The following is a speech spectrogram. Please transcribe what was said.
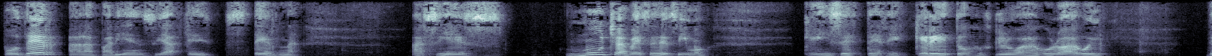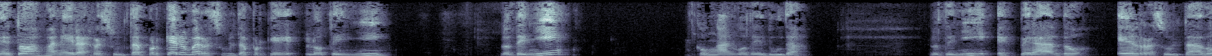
poder a la apariencia externa. Así es. Muchas veces decimos que hice este decreto, lo hago, lo hago y de todas maneras resulta. ¿Por qué no me resulta? Porque lo teñí, lo teñí con algo de duda. Lo teñí esperando el resultado.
